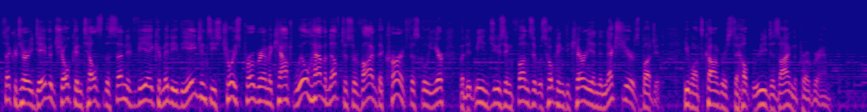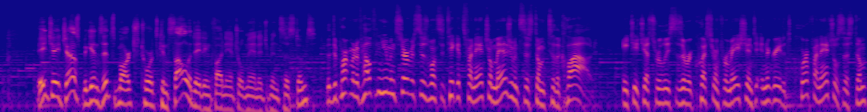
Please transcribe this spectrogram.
Secretary David Shulkin tells the Senate VA committee the agency's choice program account will have enough to survive the current fiscal year, but it means using funds it was hoping to carry into next year's budget. He wants Congress to help redesign the program. HHS begins its march towards consolidating financial management systems. The Department of Health and Human Services wants to take its financial management system to the cloud. HHS releases a request for information to integrate its core financial system,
